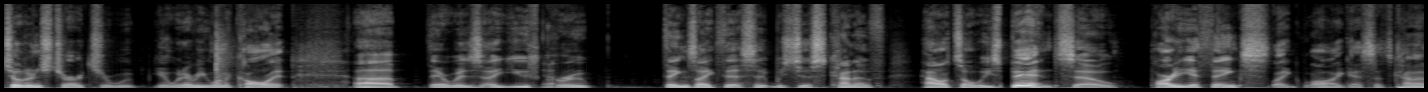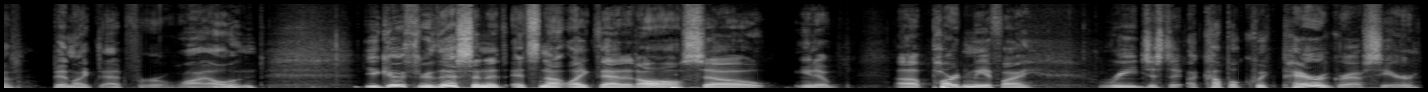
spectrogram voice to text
children's church or you know, whatever you want to call it. Uh, there was a youth group, things like this. It was just kind of how it's always been. So part of you thinks like, well, I guess it's kind of been like that for a while. And you go through this and it, it's not like that at all. So, you know, uh, pardon me if I read just a, a couple quick paragraphs here.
